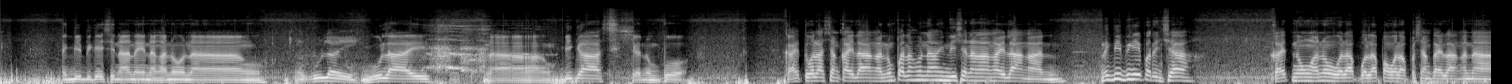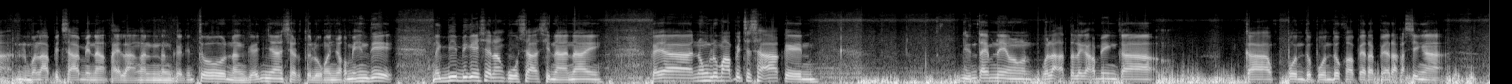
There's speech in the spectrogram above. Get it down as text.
nagbibigay si nanay ng ano ng gulay. gulay, ng bigas, ganun po. Kahit wala siyang kailangan, nung panahon na hindi siya nangangailangan, nagbibigay pa rin siya. Kahit nung ano, wala, wala pa wala pa siyang kailangan na malapit sa amin na kailangan ng ganito, ng ganyan, sir, tulungan niyo kami. Hindi. Nagbibigay siya ng kusa si nanay. Kaya nung lumapit siya sa akin, yung time na yun, wala ka talaga kaming ka ka pondo-pondo ka pera-pera kasi nga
